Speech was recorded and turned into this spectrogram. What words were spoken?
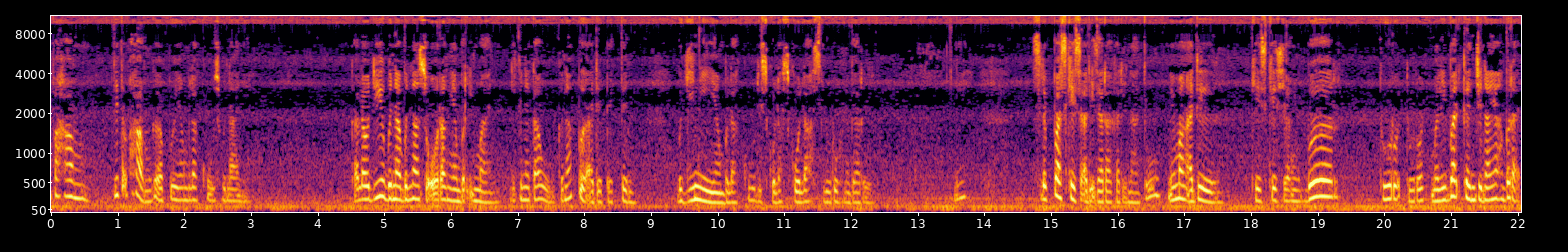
tak faham. Dia tak faham ke apa yang berlaku sebenarnya. Kalau dia benar-benar seorang yang beriman, dia kena tahu kenapa ada pattern begini yang berlaku di sekolah-sekolah seluruh negara. Ni. Selepas kes adik Zara Karina tu, memang ada kes-kes yang berturut-turut melibatkan jenayah berat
